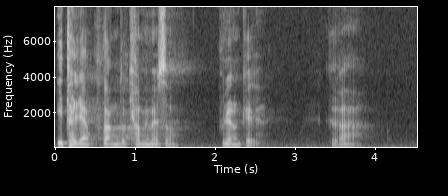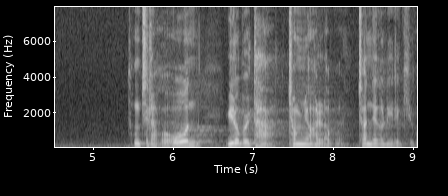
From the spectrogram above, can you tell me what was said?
이탈리아 국왕도 겸하면서 9년 넘게 그가 통치를 하고 온 유럽을 다 점령하려고 전쟁을 일으키고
